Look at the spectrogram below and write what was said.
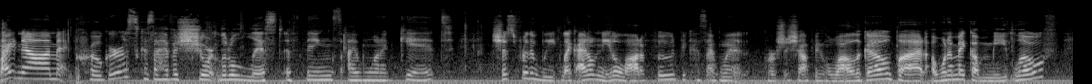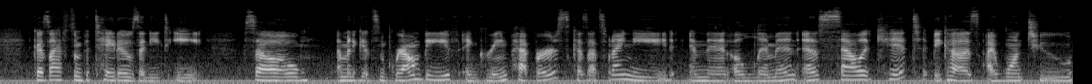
Right now I'm at Kroger's because I have a short little list of things I want to get just for the week. Like I don't need a lot of food because I went grocery shopping a while ago, but I want to make a meatloaf because I have some potatoes I need to eat. So I'm gonna get some ground beef and green peppers because that's what I need. And then a lemon and a salad kit because I want to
